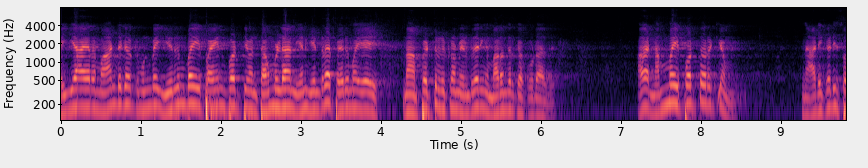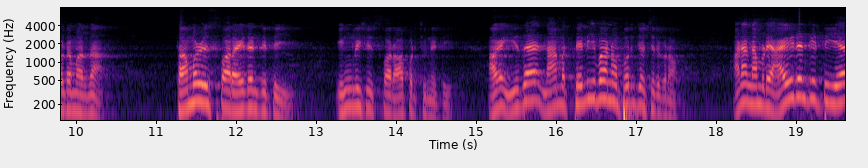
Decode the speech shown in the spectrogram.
ஐயாயிரம் ஆண்டுகளுக்கு முன்பே இரும்பை பயன்படுத்தியவன் தமிழன் என்கின்ற பெருமையை நாம் பெற்றிருக்கிறோம் என்பதை நீங்கள் மறந்திருக்கக்கூடாது ஆக நம்மை பொறுத்த வரைக்கும் நான் அடிக்கடி சொல்கிற மாதிரி தான் Tamil is for identity English is for opportunity ஆக இதை நாம் தெளிவாக நம்ம புரிஞ்சு வச்சுருக்கிறோம். ஆனால் நம்முடைய ஐடென்டிட்டியை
